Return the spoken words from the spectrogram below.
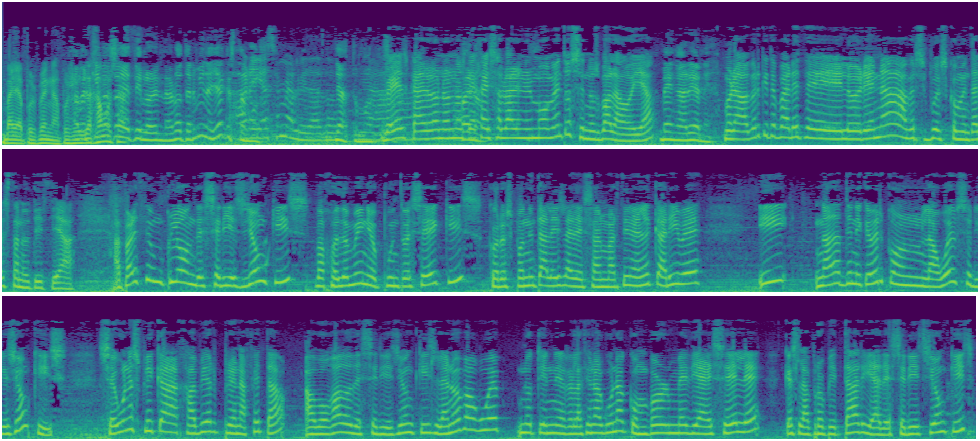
Vaya, pues venga, pues a os ver, ¿qué dejamos vas a a... decir, Lorena? No, termina ya que estamos. Ahora ya se me ha olvidado. Ya, toma. ¿Ves? Claro, no nos Bueno. dejáis hablar en el momento, se nos va la olla. Venga, Ariane. Bueno, a ver qué te parece, Lorena, a ver si puedes comentar esta noticia. Aparece un clon de series Yonkis bajo el dominio .sx, correspondiente a la isla de San Martín en el Caribe, y nada tiene que ver con la web Series Yonkis. Según explica Javier Prenafeta, abogado de Series Yonkis, la nueva web no tiene relación alguna con Born Media SL, que es la propietaria de Series Yonkis,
